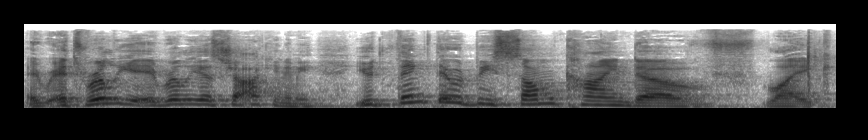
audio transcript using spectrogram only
It, it's really, it really is shocking to me. You'd think there would be some kind of like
